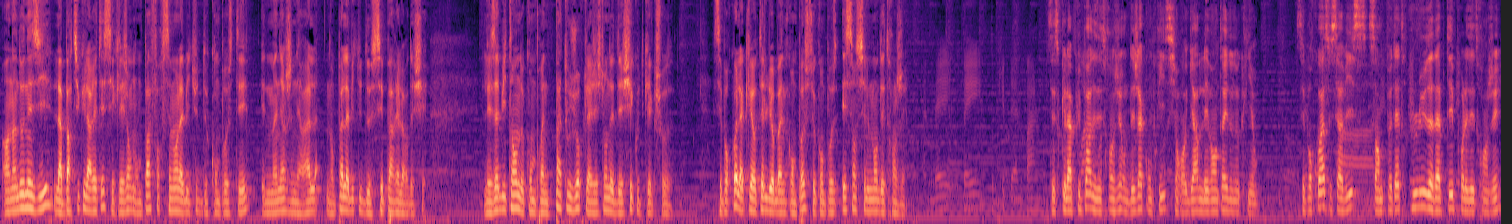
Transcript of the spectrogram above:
En Indonésie, la particularité c'est que les gens n'ont pas forcément l'habitude de composter et de manière générale n'ont pas l'habitude de séparer leurs déchets. Les habitants ne comprennent pas toujours que la gestion des déchets coûte quelque chose. C'est pourquoi la clientèle d'Urban Compost se compose essentiellement d'étrangers. C'est ce que la plupart des étrangers ont déjà compris si on regarde l'éventail de nos clients. C'est pourquoi ce service semble peut-être plus adapté pour les étrangers,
